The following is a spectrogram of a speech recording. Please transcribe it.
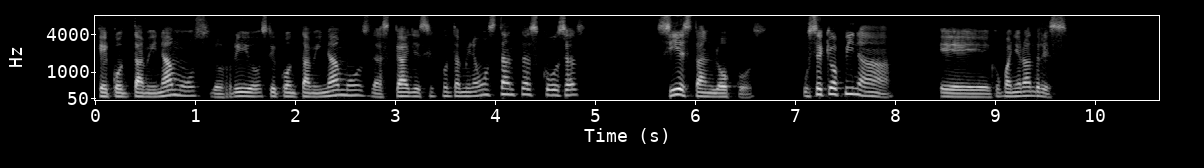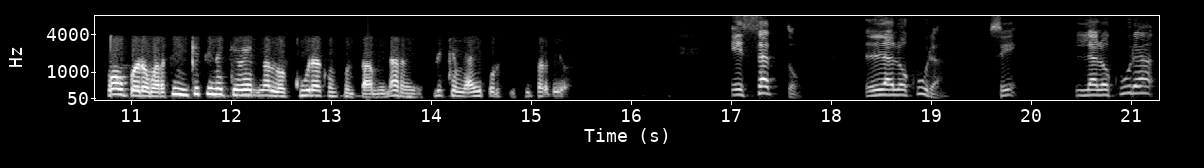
que contaminamos los ríos, que contaminamos las calles, que contaminamos tantas cosas, sí están locos ¿Usted qué opina, eh, compañero Andrés? Oh, pero Martín, ¿qué tiene que ver la locura con contaminar? Explíqueme ahí porque estoy perdido. Exacto, la locura, ¿sí? La locura,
